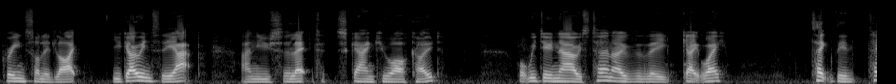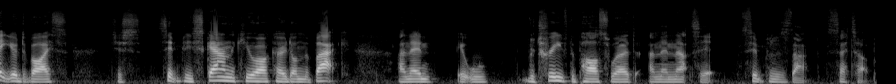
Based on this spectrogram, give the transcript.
green solid light, you go into the app and you select scan QR code. What we do now is turn over the gateway, take, the, take your device, just simply scan the QR code on the back and then it will retrieve the password and then that's it. Simple as that, set up.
